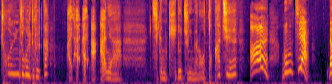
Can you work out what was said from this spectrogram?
초인종을 누를까? 아, 아, 아, 아, 아니야. 지금 기도 중이면 어떡하지? 뭉치야, 너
